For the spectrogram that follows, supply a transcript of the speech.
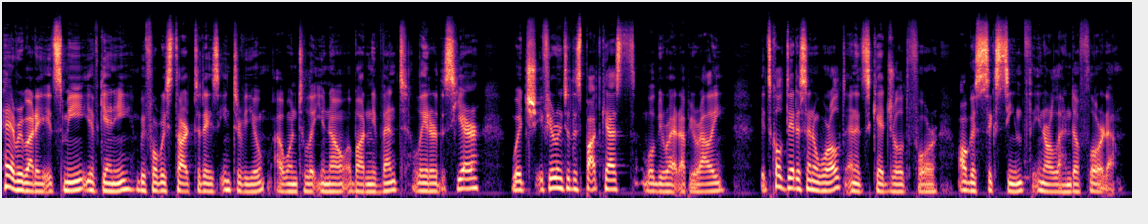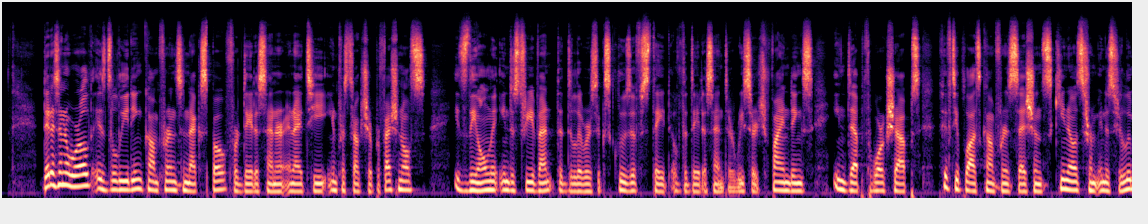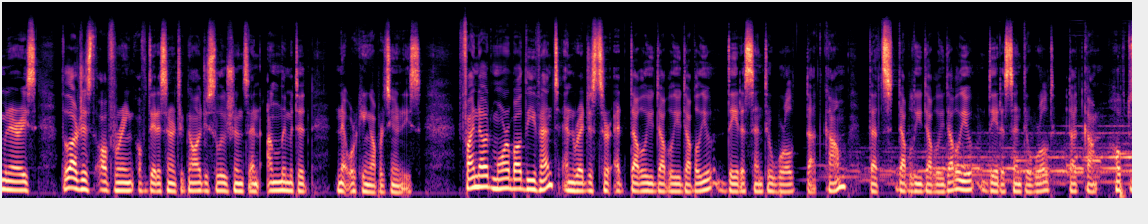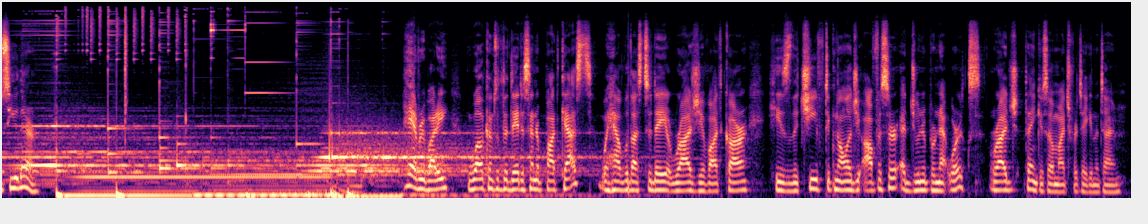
Hey everybody, it's me, Evgeny. Before we start today's interview, I want to let you know about an event later this year, which, if you're into this podcast, will be right up your alley. It's called Data Center World and it's scheduled for August 16th in Orlando, Florida. Data Center World is the leading conference and expo for data center and IT infrastructure professionals. It's the only industry event that delivers exclusive state of the data center research findings, in depth workshops, 50 plus conference sessions, keynotes from industry luminaries, the largest offering of data center technology solutions, and unlimited networking opportunities. Find out more about the event and register at www.datacenterworld.com. That's www.datacenterworld.com. Hope to see you there. Hey, everybody. Welcome to the Data Center Podcast. We have with us today Raj Yavatkar. He's the Chief Technology Officer at Juniper Networks. Raj, thank you so much for taking the time.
